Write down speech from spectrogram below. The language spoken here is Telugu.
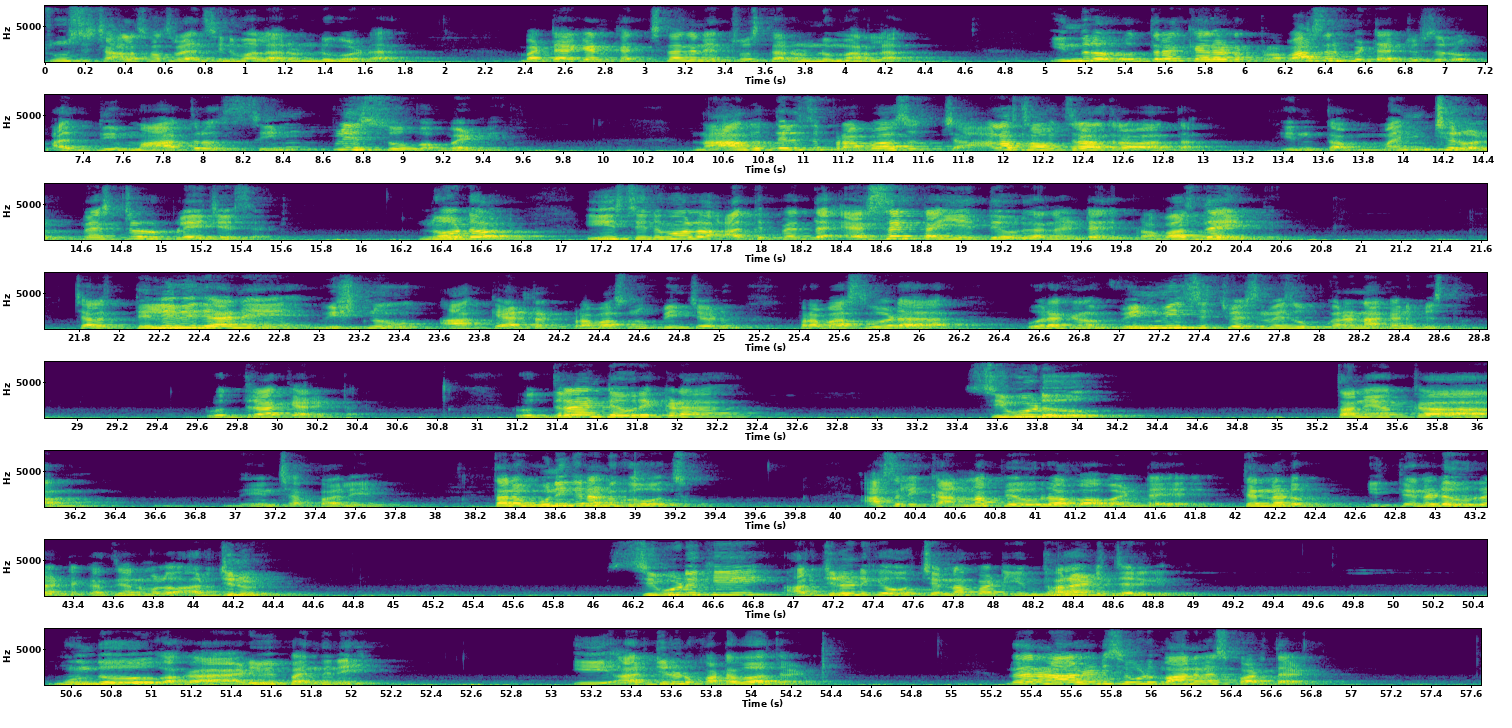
చూసి చాలా సంవత్సరాలైన సినిమాలు ఆ రెండు కూడా. బట్ అగైన్ ఖచ్చితంగా నేను చూస్తాను రెండు మరల. ఇందులో రుద్ర క్యారెక్టర్ ప్రభాస్ని పెట్టారు చూసారు అది మాత్రం సింప్లీ సూపర్ బండి. నాకు తెలిసి ప్రభాస్ చాలా సంవత్సరాల తర్వాత ఇంత మంచి రోల్ బెస్ట్ రోల్ ప్లే చేశాడు. నో డౌట్ ఈ సినిమాలో అతిపెద్ద ఎసెట్ అయ్యేది ఎవరిదని అంటే అది ప్రభాస్దే అయింది. చాలా తెలివిగానే విష్ణు ఆ క్యారెక్టర్ ప్రభాస్ని ఒప్పించాడు. ప్రభాస్ కూడా ఓ రకంగా విన్ విన్ సిచ్యువేషన్ వైజ్ ఒప్పుకున్నాడు నాకు అనిపిస్తుంది. రుద్ర క్యారెక్టర్ రుద్ర అంటే ఎవరు ఇక్కడ? శివుడు తన యొక్క ఏం చెప్పాలి? తన ఉనికిని అనుకోవచ్చు. అసలు ఈ కన్నప్ప ఎవరురా బాబు అంటే తిన్నడు. ఈ తిన్నడు ఎవరు అంటే గత జన్మలో అర్జునుడు. శివుడికి అర్జునుడికి ఓ చిన్నపాటి యుద్ధం లాంటిది జరిగింది. ముందు ఒక అడవి పందిని ఈ అర్జునుడు కొట్టబోతాడు. దాన్ని ఆల్రెడీ శివుడు బాణం వేసి కొడతాడు.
